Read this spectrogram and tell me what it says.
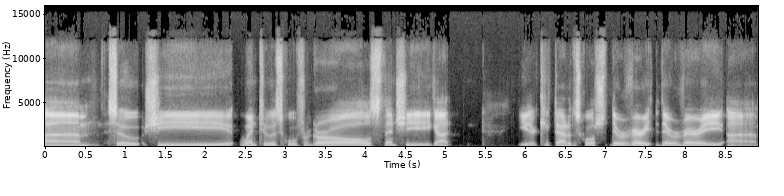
Um, so she went to a school for girls. Then she got either kicked out of the school. They were very, they were very uh,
